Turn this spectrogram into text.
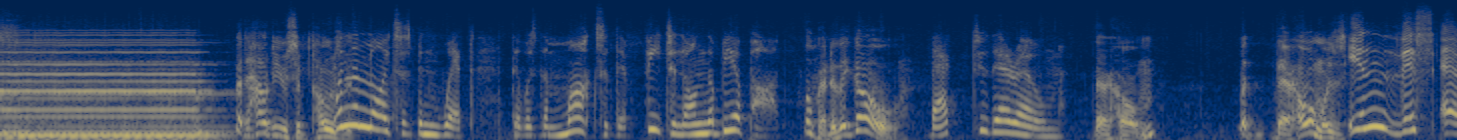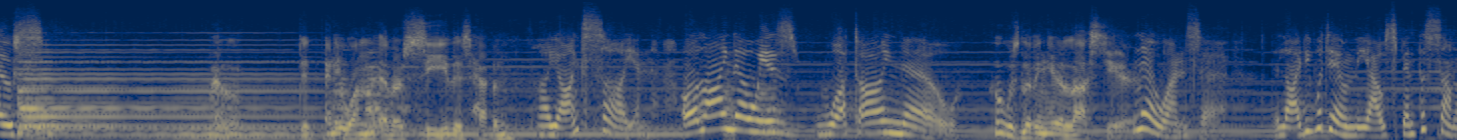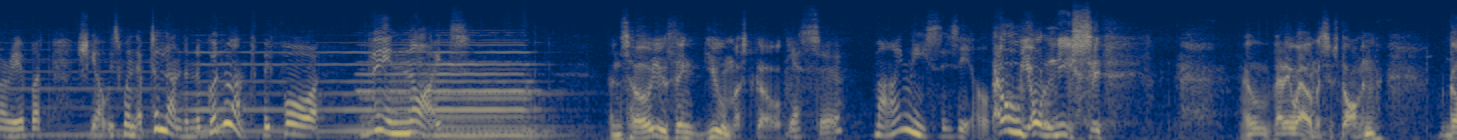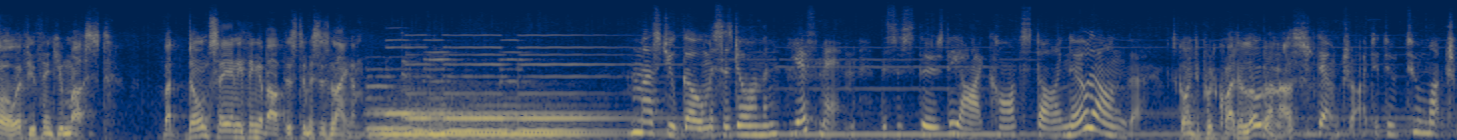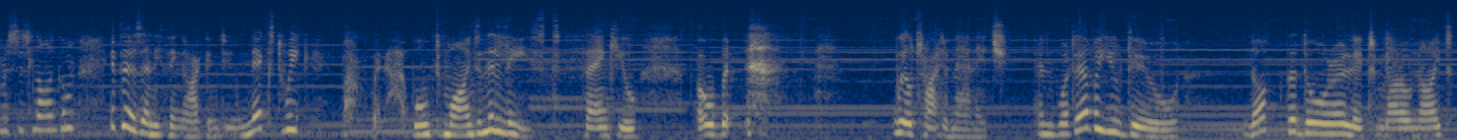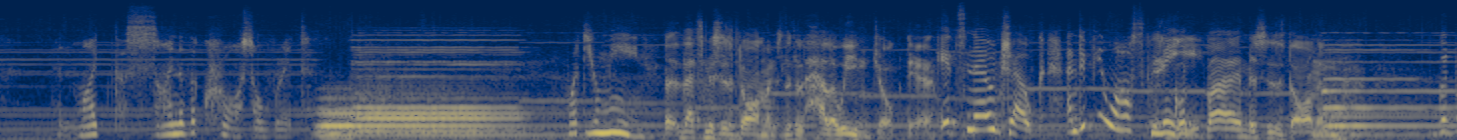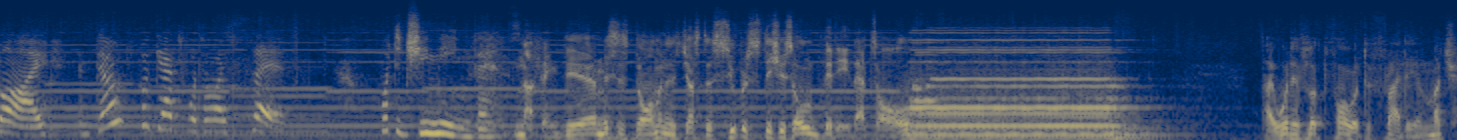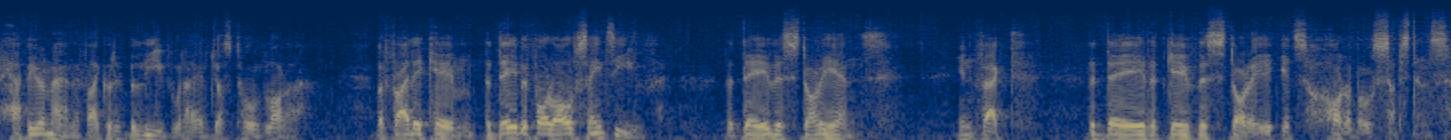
But how do you suppose When that... the night has been wet, there was the marks of their feet along the bier path, Well, where do they go? back to their home. Their home? But their home was... In this house. Well, did anyone ever see this happen? I ain't saying. All I know is what I know. Who was living here last year? No one, sir. The lady what owned the house spent the summer here, but she always went up to London a good month before the night. And so you think you must go? Yes, sir. My niece is ill. Oh, your niece! Well, very well, Mrs. Dorman. Go if you think you must. But don't say anything about this to Mrs. Langham. must you go, Mrs. Dorman? Yes, ma'am. This is Thursday. I can't stay no longer. It's going to put quite a load on us. Don't try to do too much, Mrs. Langham. If there's anything I can do next week, well, I won't mind in the least. Thank you. Oh, but we'll try to manage. And whatever you do, lock the door early tomorrow night and make the sign of the cross over it. What do you mean? Uh, that's Mrs. Dorman's little Halloween joke, dear. It's no joke. And if you ask me. Goodbye, Mrs. Dorman. Goodbye. And don't forget what I said. What did she mean, Vance? Nothing, dear. Mrs. Dorman is just a superstitious old biddy, that's all. I would have looked forward to Friday a much happier man if I could have believed what I had just told Laura. But Friday came, the day before All Saints' Eve, the day this story ends. In fact, the day that gave this story its horrible substance.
